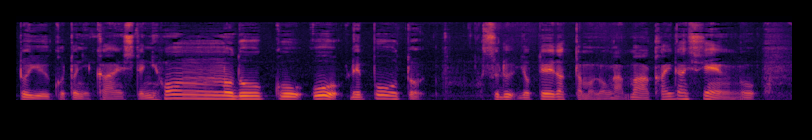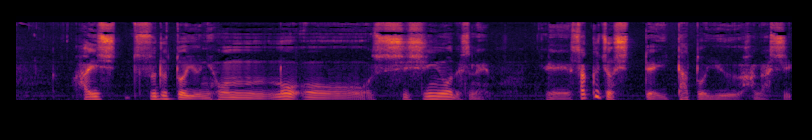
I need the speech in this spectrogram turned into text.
ということに関して日本の動向をレポートする予定だったものが、まあ、海外支援を廃止するという日本の指針をですね、えー、削除していたという話。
